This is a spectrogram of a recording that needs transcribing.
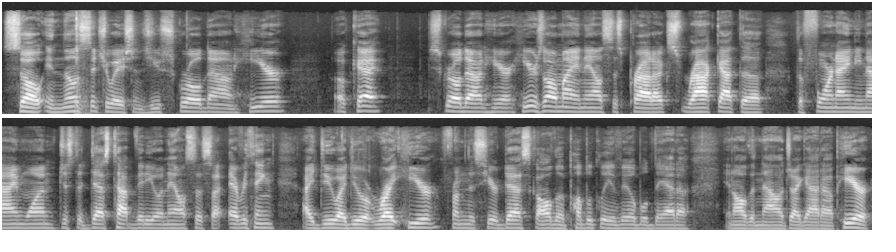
So in those situations, you scroll down here, okay? Scroll down here. Here's all my analysis products. Rock got the, the 499 one, just a desktop video analysis. Everything I do, I do it right here from this here desk, all the publicly available data and all the knowledge I got up here.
